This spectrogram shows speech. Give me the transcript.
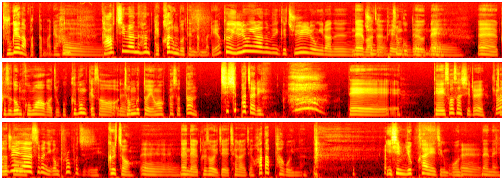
두 개나 봤단 말이야. 한, 네. 다 합치면 한 100화 정도 된단 말이에요. 그 일용이라는 분이 그 주일용이라는 네, 중국 맞아요. 배우인데, 중국 배우인데 네. 네, 그래서 너무 고마워가지고 그분께서 네. 전부터 영업하셨던 70화짜리 대, 대서사시를 제가 또- 결혼주의자였으면 이건 프로포즈지. 그렇죠. 네. 네네. 그래서 이제 제가 이제 화답하고 있는 26화에 지금 온. 네. 네네.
